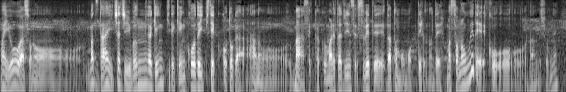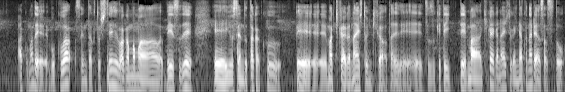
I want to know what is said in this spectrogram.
まあ、要はそのまず第一は自分が元気で健康で生きていくことがあの、まあ、せっかく生まれた人生全てだとも思ってるので、まあ、その上でこうなんでしょうね。あくまで僕は選択としてわがままベースで、えー、優先度高く、えー、まあ、機会がない人に機会を与えて続けていって、まあ、機会がない人がいなくなればさっさと、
